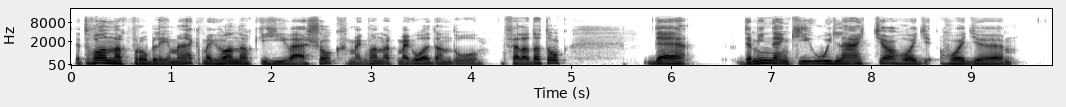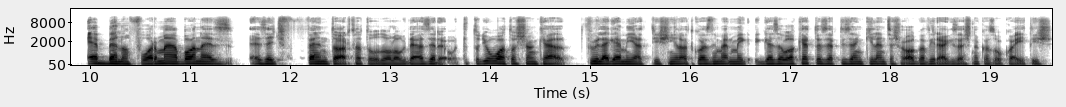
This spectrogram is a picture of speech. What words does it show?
Tehát vannak problémák, meg vannak kihívások, meg vannak megoldandó feladatok, de, de mindenki úgy látja, hogy, hogy ebben a formában ez, ez egy fenntartható dolog, de azért tehát, hogy óvatosan kell főleg emiatt is nyilatkozni, mert még igazából a 2019-es algavirágzásnak az okait is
